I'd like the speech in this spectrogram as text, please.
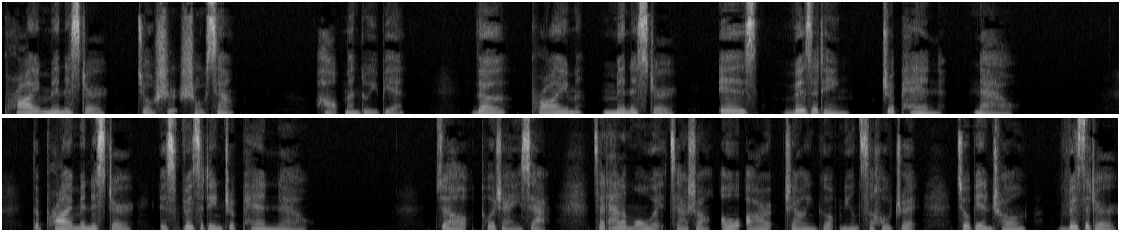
Prime Minister 就是首相。好，慢读一遍：The Prime Minister is visiting Japan now. The Prime Minister is visiting Japan now. 最后拓展一下，在它的末尾加上 or 这样一个名词后缀，就变成 visitor，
